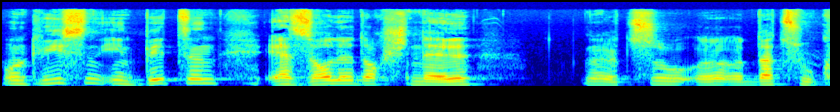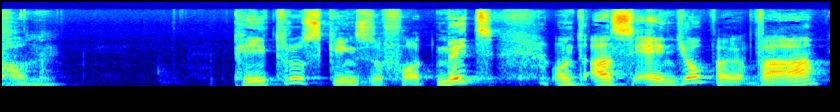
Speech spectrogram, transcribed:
und ließen ihn bitten, er solle doch schnell äh, äh, dazukommen. Petrus ging sofort mit, und als er in Joppe war,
